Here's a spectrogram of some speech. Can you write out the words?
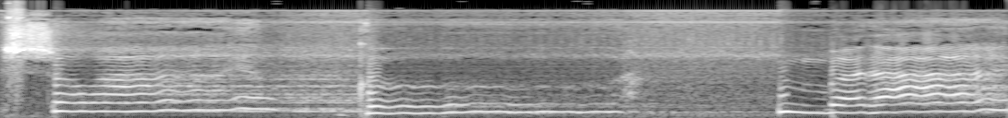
So go But I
